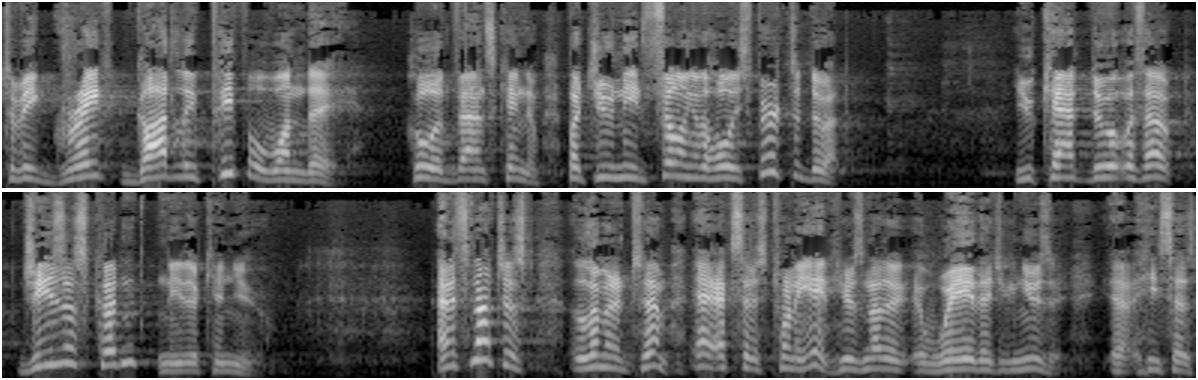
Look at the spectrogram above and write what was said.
to be great, godly people one day who advance kingdom. But you need filling of the Holy Spirit to do it. You can't do it without. Jesus couldn't, neither can you. And it's not just limited to him. Exodus 28, here's another way that you can use it. Uh, he says,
